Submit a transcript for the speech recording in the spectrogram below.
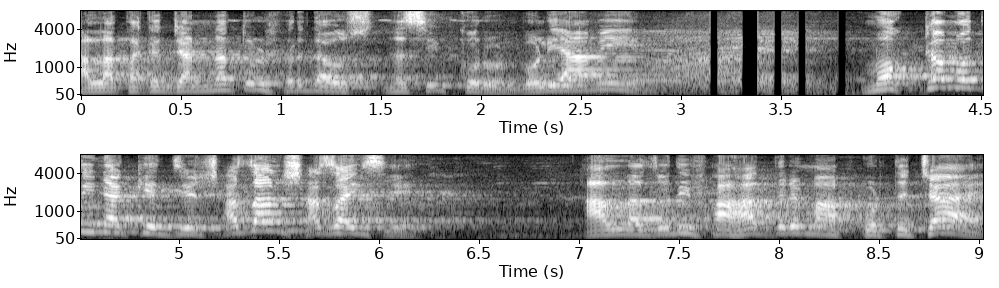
আল্লাহ তাকে জান্নাতুল ফেরদাউস নসিব করুন, বলি আমি মক্কা মদিনাকে যে সাজান সাজাইছে, আল্লাহ যদি ফাহাদরে মাফ করতে চায়,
